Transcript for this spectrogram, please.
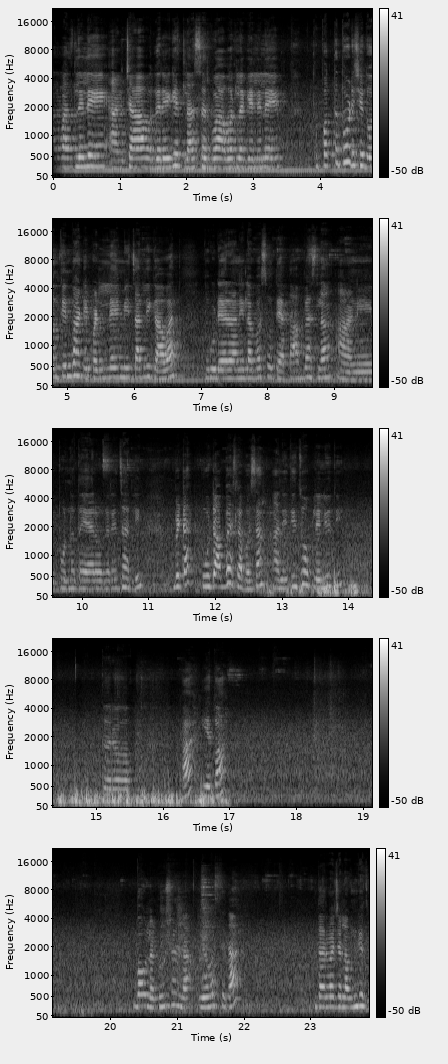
चार वाजलेले आणि चहा वगैरे घेतला सर्व आवरलं गेलेलं आहे. फक्त थोडेसे दोन तीन भांडे पडलेले मी चालली गावात. गुड्या राणीला बसवते आता अभ्यासला आणि पूर्ण तयार वगैरे झाली. बेटा उठ अभ्यासला बसा. आणि ती झोपलेली होती. तर हा येतो हा. भाऊला ट्युशनला व्यवस्थित हा. दरवाजा लावून घेतो.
